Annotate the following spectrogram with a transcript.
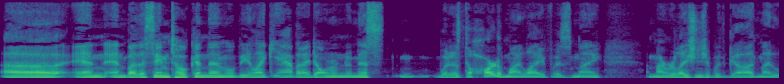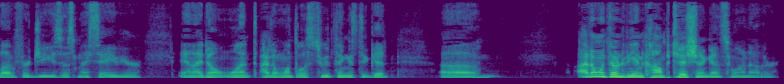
Uh, and and by the same token, then we'll be like, yeah, but I don't want to miss what is the heart of my life is my my relationship with God, my love for Jesus, my Savior, and I don't want I don't want those two things to get. Uh, I don't want them to be in competition against one another.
